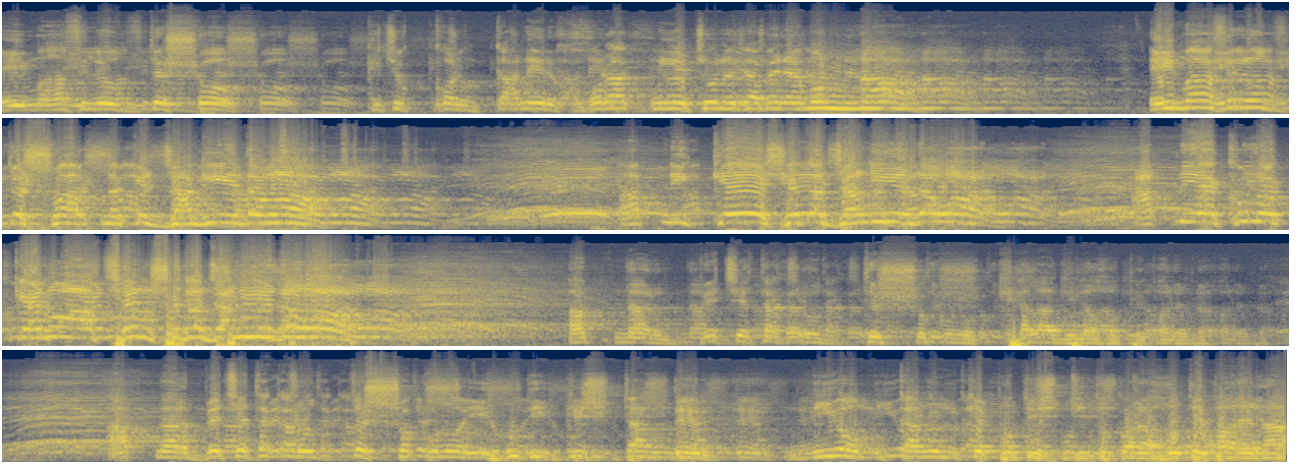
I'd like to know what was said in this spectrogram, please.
এই মাহফিলের উদ্দেশ্য, কিছুক্ষণ কানের খোরাক নিয়ে চলে যাবেন এমন না। এই মাহফিলের উদ্দেশ্য আপনাকে জাগিয়ে দেওয়া। আপনি কে সেটা জানিয়ে দেওয়া। আপনি এখনও কেন আছেন সেটা জানিয়ে দেওয়া। আপনার বেঁচে থাকার উদ্দেশ্য কোনো খেলাধুলা হতে পারে না। আপনার বেঁচে থাকার উদ্দেশ্য কোনো ইহুদি খ্রিস্টানদের নিয়ম কানুনকে প্রতিষ্ঠিত করা হতে পারে না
